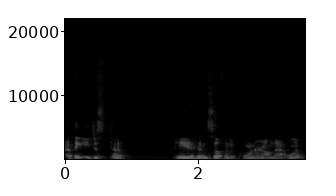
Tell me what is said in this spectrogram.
I think he just kind of painted himself in a corner on that one.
